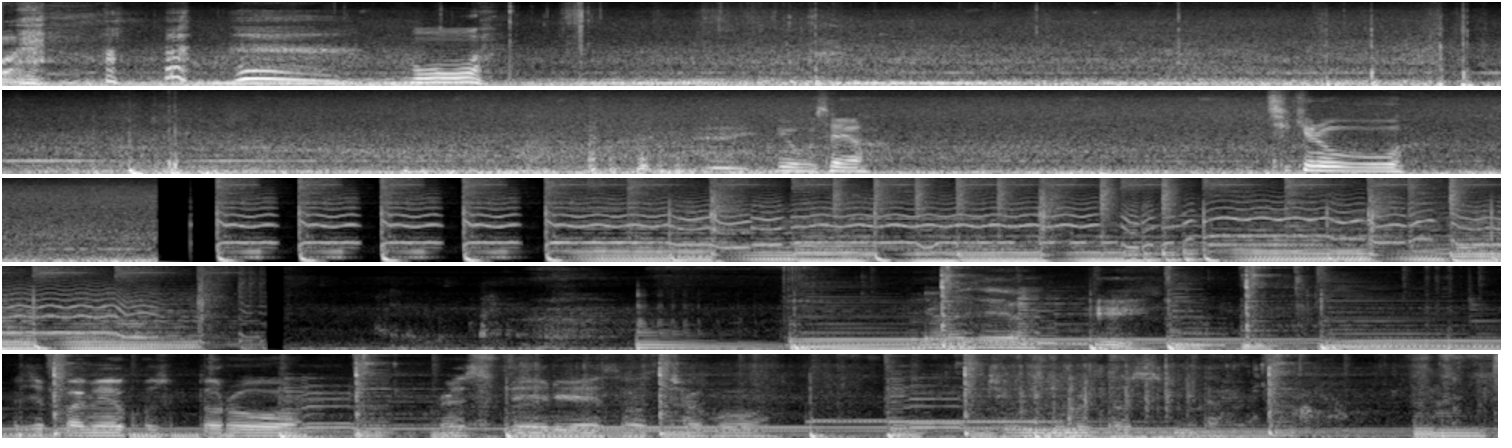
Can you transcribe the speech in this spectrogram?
우와. 우와. 이거 보세요. 치킨 오브. 어젯밤에 고속도로 레스테리에서 자고 지금 눈을 떴습니다. 음.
